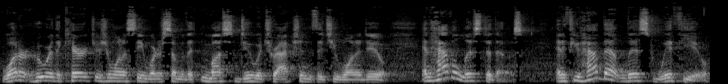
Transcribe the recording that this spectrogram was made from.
What are who are the characters you want to see? What are some of the must-do attractions that you want to do? And have a list of those. And if you have that list with you,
